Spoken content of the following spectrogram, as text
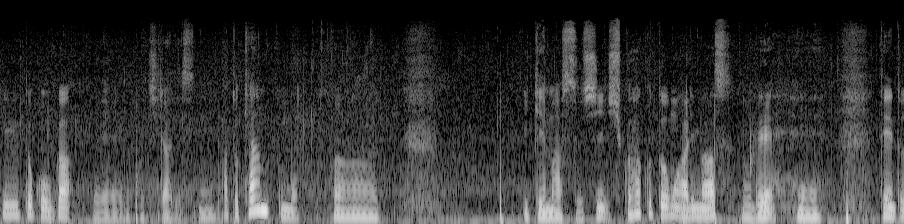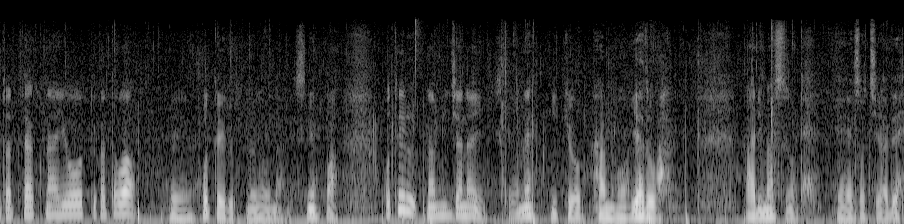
ていうとこが、えー、こちらですね。あとキャンプも行けますし宿泊棟もありますので、えー、テント立てたくないよって方は、え、ホテルのようなんですね。まあホテル並みじゃないですけどね一応あの宿がありますので、えそちらで、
